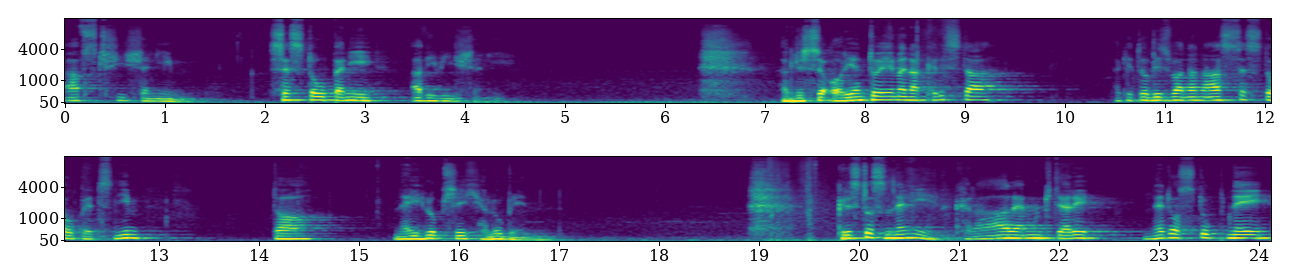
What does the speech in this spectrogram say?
a vzkříšením. Sestoupený a vyvýšený. A když se orientujeme na Krista, tak je to výzva na nás sestoupit s ním do nejhlubších hlubin. Kristus není králem, který nedostupný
